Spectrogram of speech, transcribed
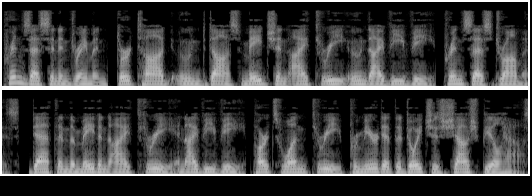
Prinzessinnendramen, Der Tod und das Mädchen I3 und IVV Princess Dramas, Death and the Maiden I3 and IVV Parts 1-3 premiered at the Deutsches Schauspielhaus,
